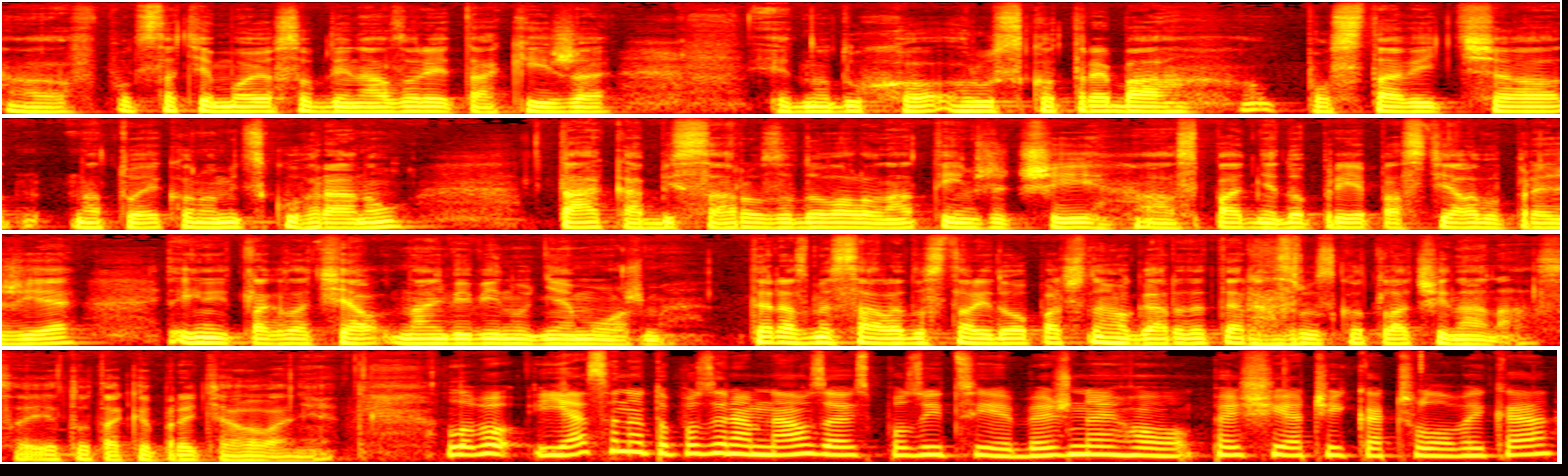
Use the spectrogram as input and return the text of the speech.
V podstate môj osobný názor je taký, že jednoducho Rusko treba postaviť na tú ekonomickú hranu tak, aby sa rozhodovalo nad tým, že či spadne do priepasti alebo prežije. Iný tlak zatiaľ naň vyvinúť nemôžeme. Teraz sme sa ale dostali do opačného garde, teraz Rusko tlačí na nás. Je to také preťahovanie. Lebo ja sa na to pozerám naozaj z pozície bežného pešiačíka človeka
